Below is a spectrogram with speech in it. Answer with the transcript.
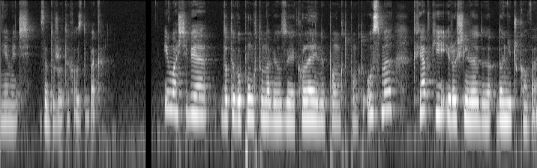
nie mieć za dużo tych ozdóbek. I właściwie do tego punktu nawiązuje kolejny punkt, punkt ósmy, kwiatki i rośliny doniczkowe.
